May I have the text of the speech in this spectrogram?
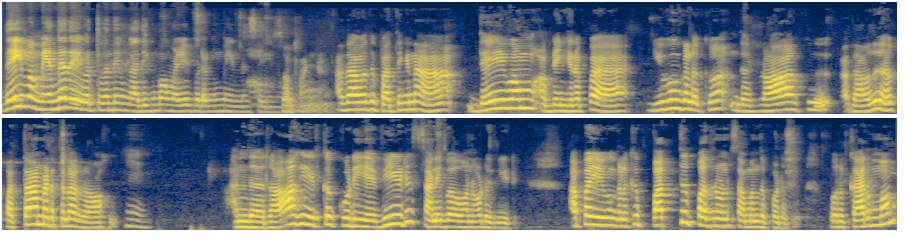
தெய்வம் எந்த தெய்வத்தை வந்து இவங்க அதிகமா வழிபடணும் என்ன செய்யணும்? சொல்றாங்க. அதாவது பார்த்தீங்கன்னா தெய்வம் அப்படிங்கிறப்ப இவங்களுக்கும் இந்த ராகு அதாவது பத்தாம் இடத்துல ராகு. ம். அந்த ராகு இருக்கக்கூடிய வீடு சனி பகவானோட வீடு. அப்ப இவங்களுக்கு பத்து பதினொன்று சம்மந்தப்படுது ஒரு கர்மம்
